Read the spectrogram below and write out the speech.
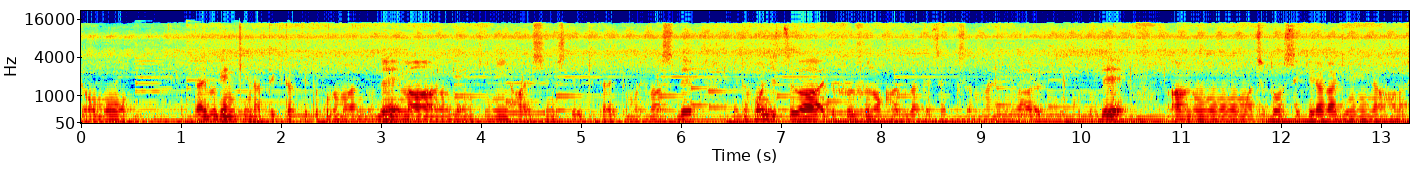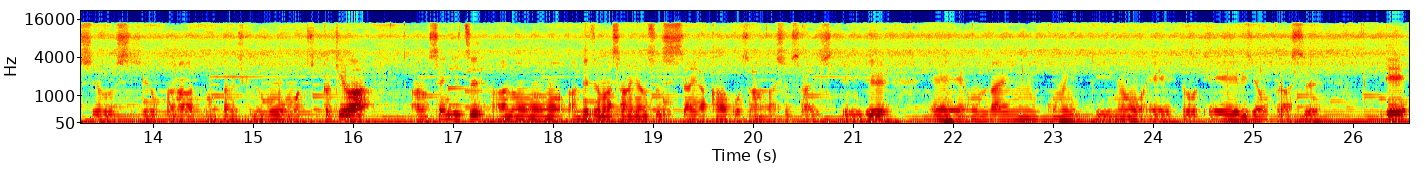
今日もだいぶ元気になってきたっていうところもあるので、まあ、あの元気に配信していきたいと思います。で、えっと、本日は、えっと、夫婦の数だけセックスの悩みがあるっていうことであのー、まあ、ちょっと赤裸々気味な話をしようかなと思ったんですけども、まあ、きっかけはあの先日、あのー、上妻さんやお寿司さんや川子さんが主催している、えー、オンラインコミュニティの、えーと、A ビジョンプラスで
